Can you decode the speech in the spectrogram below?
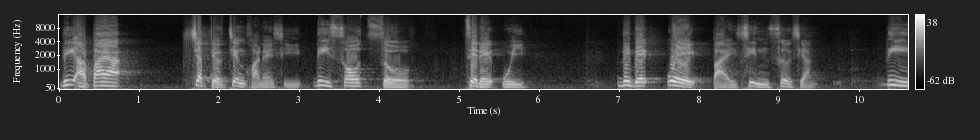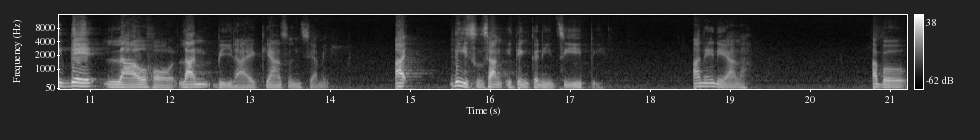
你后摆啊接到政权的时，你所做即个位。你要为百姓设想，你要留给咱未来子孙什么？啊，历史上一定跟你记一笔。安尼年啦，啊无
